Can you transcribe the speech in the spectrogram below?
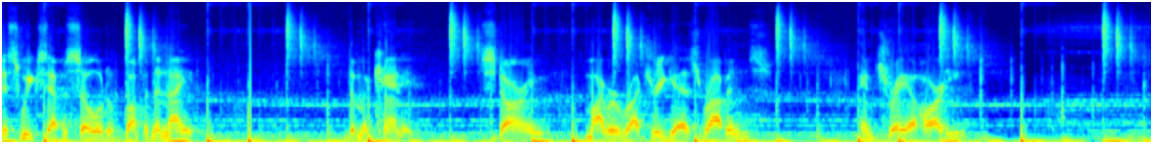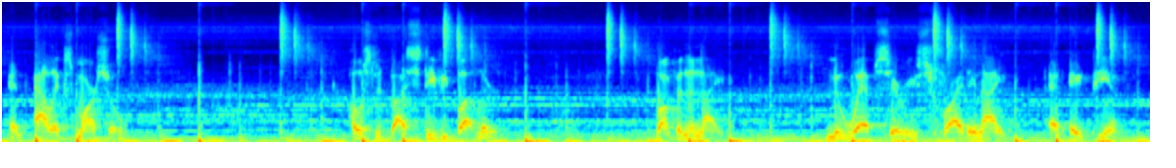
This week's episode of Bump in the Night, The Mechanic, starring Mayra Rodriguez Robbins, Andrea Hardy, and Alex Marshall. Hosted by Stevie Butler, Bump in the Night. New web series Friday night at 8 p.m.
